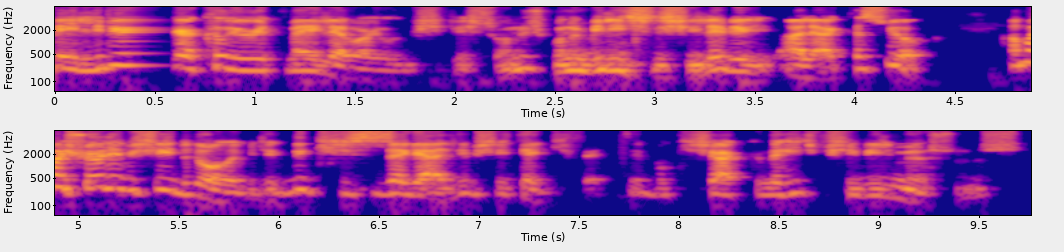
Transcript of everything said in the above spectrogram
belli bir akıl yürütmeyle varılmış bir sonuç. Bunun bilinç dışıyla bir alakası yok. Ama şöyle bir şey de olabilir. Bir kişi size geldi, bir şey teklif etti. Bu kişi hakkında hiçbir şey bilmiyorsunuz.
